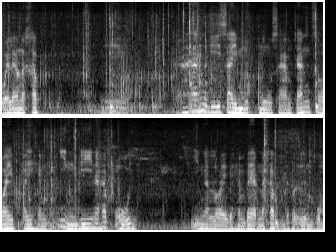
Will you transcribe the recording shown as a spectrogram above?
ไว้แล้วนะครับนี่อ้าดีใส่หมูหมูสามชั้นซอยไปแหมยิ่งดีนะครับ โอ้ยยิ่งอร่อยไปแหมแบบนะครับแต่เผอิญผม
